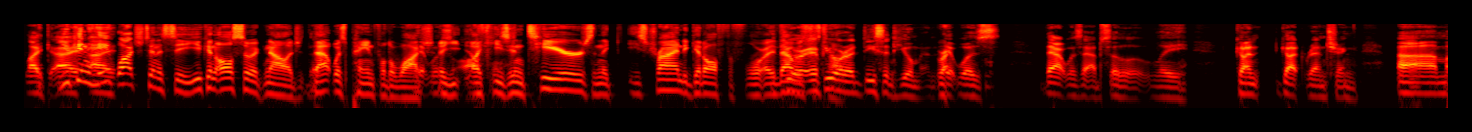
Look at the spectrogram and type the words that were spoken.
Like You I, can I- hate watch Tennessee. You can also acknowledge that, was painful to watch. Uh, like awful. he's in tears and the, he's trying to get off the floor. That if you was were, if you were a decent human, Right. it was that was absolutely gut gut wrenching. Um,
